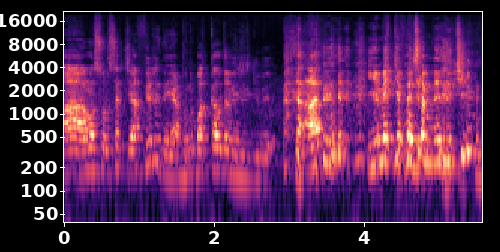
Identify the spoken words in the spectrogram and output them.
aa ama sorsak cevap verir de ya bunu bakkal da verir gibi. abi yemek yapacağım ne dökeyim?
